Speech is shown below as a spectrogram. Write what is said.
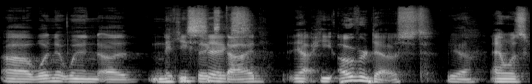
Uh, wasn't it when uh, Nikki Sixx died? Yeah, he overdosed Yeah. and was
